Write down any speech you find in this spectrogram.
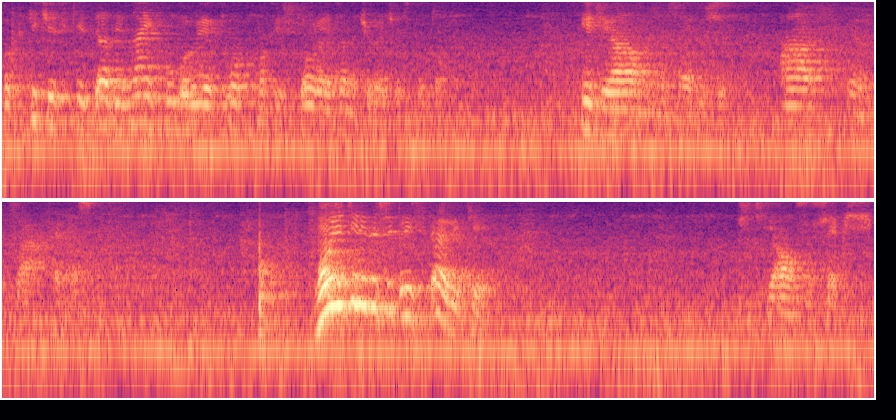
фактически даде най-хубавия плод в историята на човечеството? Идеал за себе си. Аз е цар Можете ли да си представите идеал за себе си?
